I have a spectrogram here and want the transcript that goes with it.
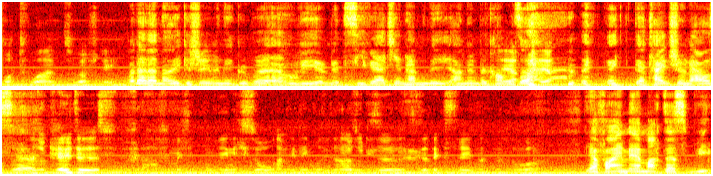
Torturen zu überstehen. Oder hat er neulich geschrieben in die Gruppe, irgendwie mit Ziehwärtchen haben die anderen bekommen. Ja, so. ja. Der, der teilt schon aus. Äh, Also Kälte ist für mich irgendwie nicht so angenehm. Also diese, diese Extreme. ja, vor allem er macht das wie.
